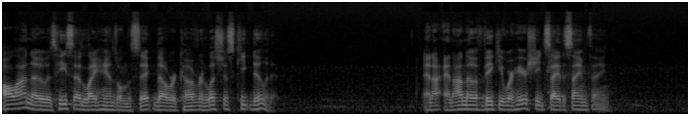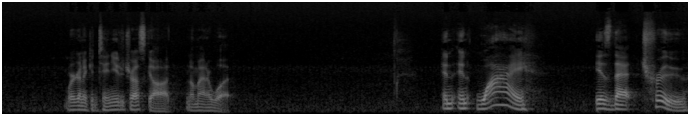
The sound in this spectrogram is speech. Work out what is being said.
All I know is He said, lay hands on the sick, they'll recover, and let's just keep doing it. And I, and I know if Vicki were here, she'd say the same thing. We're going to continue to trust God no matter what. And, and why is that true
